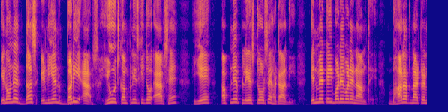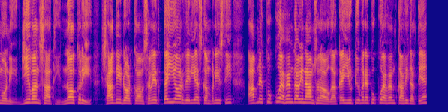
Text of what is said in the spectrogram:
इन्होंने 10 इंडियन बड़ी एप्स ह्यूज कंपनीज़ की जो एप्स हैं, ये अपने प्ले स्टोर से हटा दी। इनमें कई बड़े बड़े नाम थे। भारत मैट्रिमोनी, जीवन साथी, नौकरी, शादी डॉट कॉम समेत कई और वेरियस कंपनीज़ थी। आपने कुक्कू एफ़ का भी नाम सुना होगा। कई यूट्यूबर हैं, कुक्कू एफ़ काफ़ी करते हैं।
